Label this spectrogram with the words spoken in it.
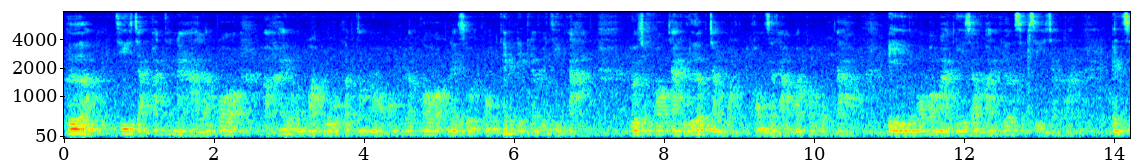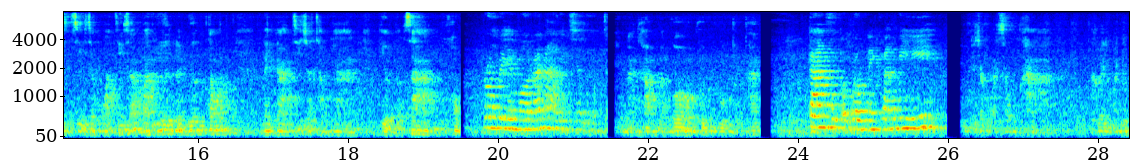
เพื่อที่จะพัฒนาแล้วก็ให้องค์ความรู้กับน้องๆแล้วก็ในส่วนของเทค ยเฉพาะการเลือกจังหวัดของสถาบันพระปกเกล้าปีงบประมาณนี้สามารถเลือก 14 จังหวัด เป็น 14 จังหวัดที่สามารถเลือกในเบื้องต้นในการที่จะทำงานเกี่ยวกับสร้างโครงโรงเรียนมรณาลิงเฉลิมนะครับแล้วก็คุณครูทุกท่าน การฝึกอบรมในครั้งนี้ที่จังหวัดสงขลาเคยมาดู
